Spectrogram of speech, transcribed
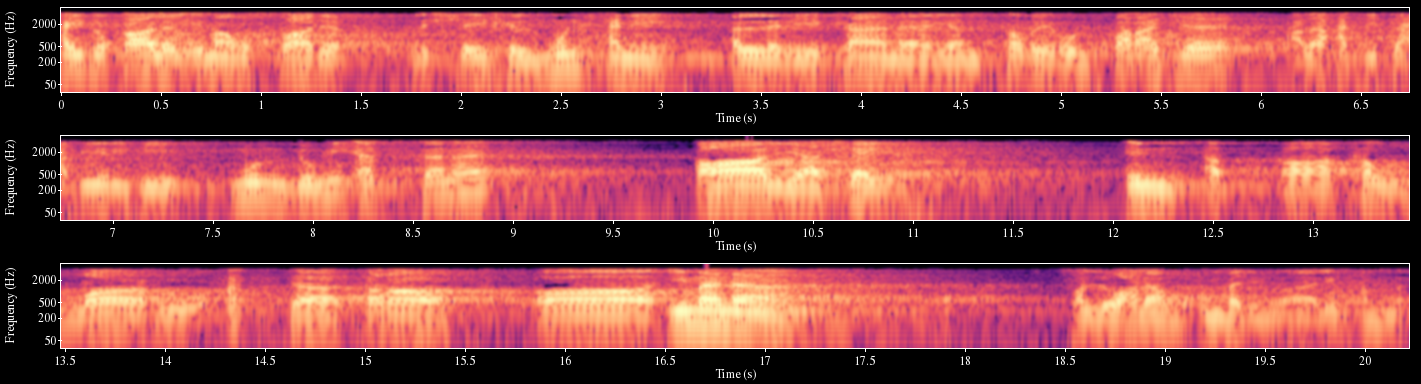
حيث قال الإمام الصادق للشيخ المنحني الذي كان ينتظر الفرج على حد تعبيره منذ مئة سنة قال يا شيخ إن أبقاك الله حتى ترى قائمنا صلوا على محمد وآل محمد.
